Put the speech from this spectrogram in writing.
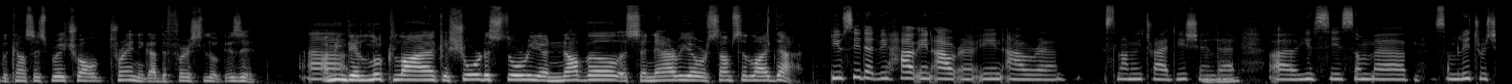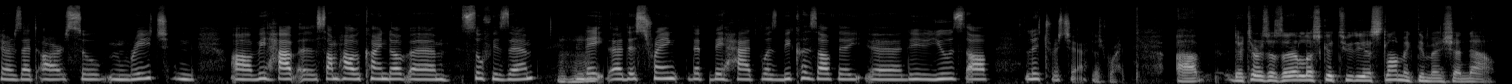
we can say spiritual training at the first look, is it? I mean, they look like a short story, a novel, a scenario, or something like that. you see that we have in our uh, in our uh, Islamic tradition that uh, you see some uh, some literatures that are so mm, rich. And, uh, we have uh, somehow a kind of um, Sufism. And they uh, the strength that they had was because of the uh, the use of literature. That's right. Uh, Dr. Reza Zadeh, let's get to the Islamic dimension now.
